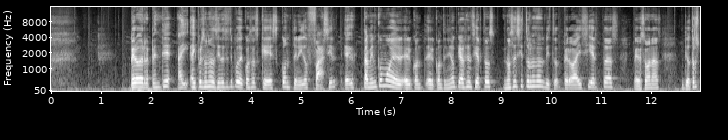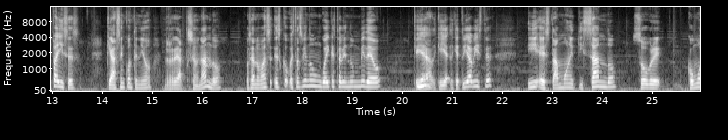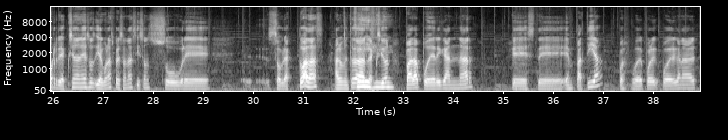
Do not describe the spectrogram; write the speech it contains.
Pero de repente hay, hay personas haciendo ese tipo de cosas que es contenido fácil. Eh, también como el, el, el, contenido que hacen ciertos. No sé si tú los has visto, pero hay ciertas personas de otros países que hacen contenido reaccionando. O sea, nomás es, estás viendo un güey que está viendo un video que, ya, que, tú ya viste y está monetizando sobre cómo reaccionan esos y algunas personas sí son sobre eh, sobreactuadas al momento de la reacción para poder ganar este, empatía, pues poder, poder, ganar,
